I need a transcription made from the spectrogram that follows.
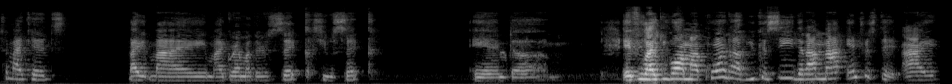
To my kids. Like my my grandmother's sick. She was sick. And um, if you like you go on my Pornhub, you can see that I'm not interested. I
